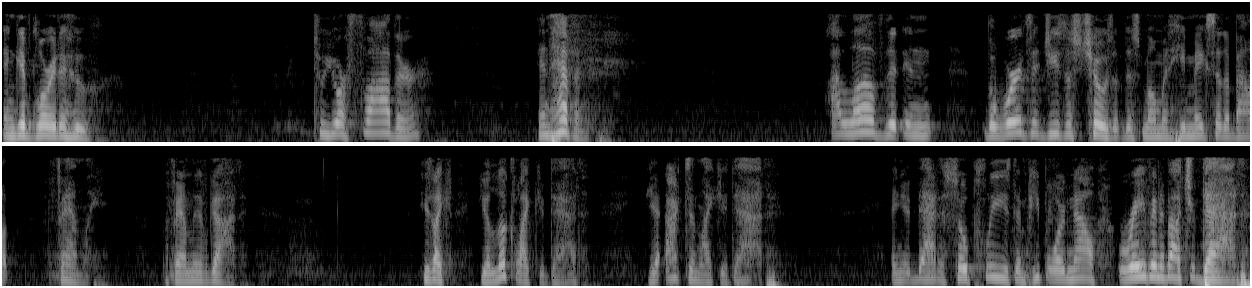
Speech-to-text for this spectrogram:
and give glory to who? To your Father in heaven. I love that in the words that Jesus chose at this moment, he makes it about family, the family of God. He's like, You look like your dad, you're acting like your dad. And your dad is so pleased, and people are now raving about your dad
